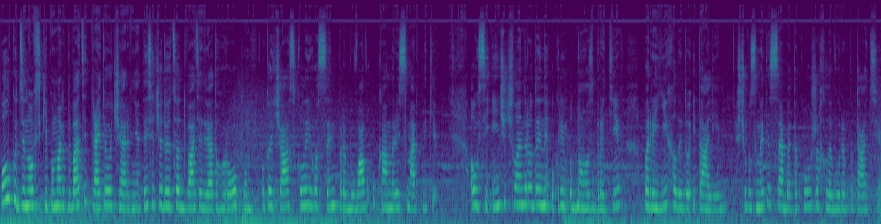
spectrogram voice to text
Пол Кудзіновський помер 23 червня 1929 року, у той час, коли його син перебував у камері смертників. А усі інші члени родини, окрім одного з братів, переїхали до Італії, щоб змити з себе таку жахливу репутацію.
